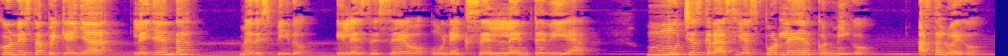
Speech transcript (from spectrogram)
Con esta pequeña leyenda me despido y les deseo un excelente día. Muchas gracias por leer conmigo. Hasta luego.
